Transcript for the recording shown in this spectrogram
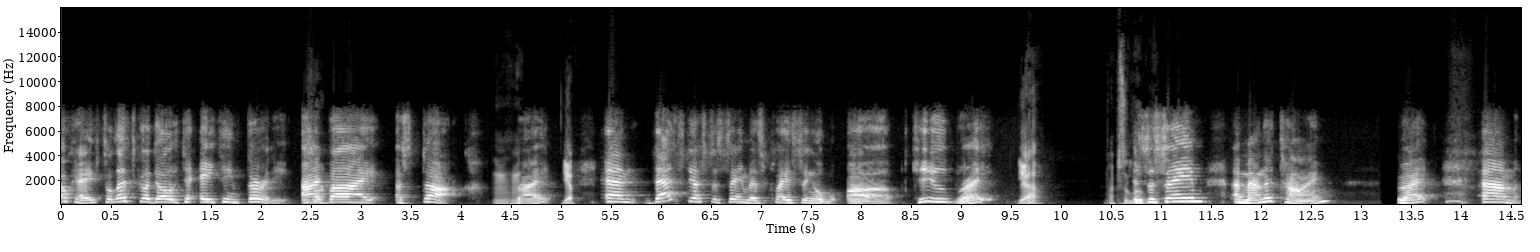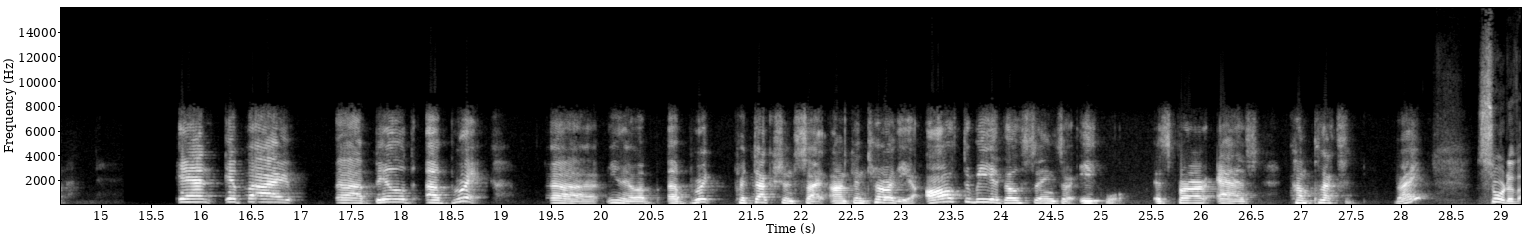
Okay, so let's go though to 1830. Sure. I buy a stock, mm-hmm. right? Yep. And that's just the same as placing a uh, cube, right? Yeah, absolutely. It's the same amount of time, right? Um, and if I uh, build a brick, uh, you know, a, a, brick production site on Concordia. All three of those things are equal as far as complexity, right? Sort of.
